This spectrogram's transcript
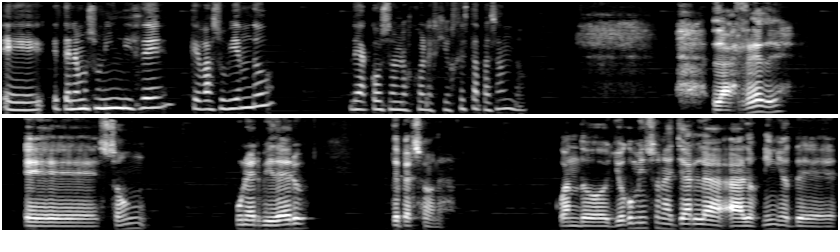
tenemos un índice que va subiendo de acoso en los colegios. ¿Qué está pasando? Las redes eh, son un hervidero de personas. Cuando yo comienzo una charla a los niños de,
